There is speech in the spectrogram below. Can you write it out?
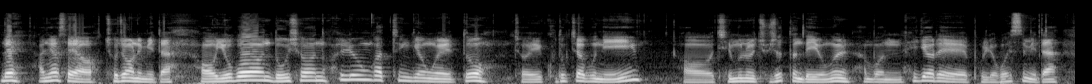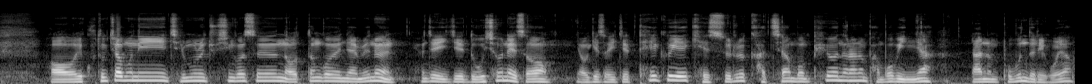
네 안녕하세요. 조정원입니다. 어, 이번 Notion 활용 같은 경우에도 저희 구독자분이 어, 질문을 주셨던 내용을 한번 해결해 보려고 했습니다. 어, 구독자분이 질문을 주신 것은 어떤 거였냐면은 현재 이제 Notion에서 여기서 이제 태그의 개수를 같이 한번 표현을 하는 방법이 있냐 라는 부분들이고요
